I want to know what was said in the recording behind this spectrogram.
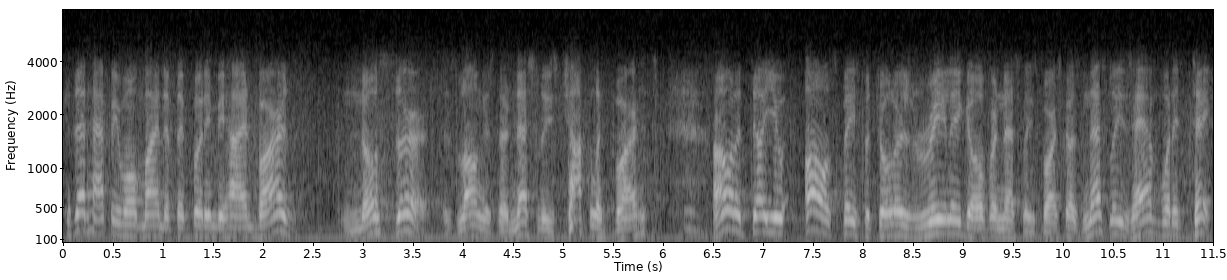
Cadet Happy won't mind if they put him behind bars. No, sir, as long as they're Nestle's chocolate bars. I want to tell you, all Space Patrollers really go for Nestle's bars, because Nestle's have what it takes.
